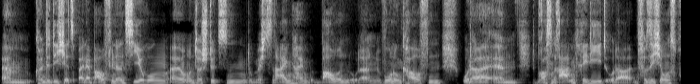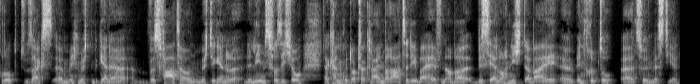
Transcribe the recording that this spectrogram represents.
ähm, könnte dich jetzt bei der Baufinanzierung äh, unterstützen. Du möchtest ein Eigenheim bauen oder eine Wohnung kaufen oder ähm, du brauchst einen Ratenkredit oder ein Versicherungsprodukt. Du sagst, ähm, ich möchte gerne ähm, fürs Fahrrad Berater und möchte gerne eine Lebensversicherung. Da kann Dr. Klein Berater dir dabei helfen, aber bisher noch nicht dabei, äh, in Krypto äh, zu investieren.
